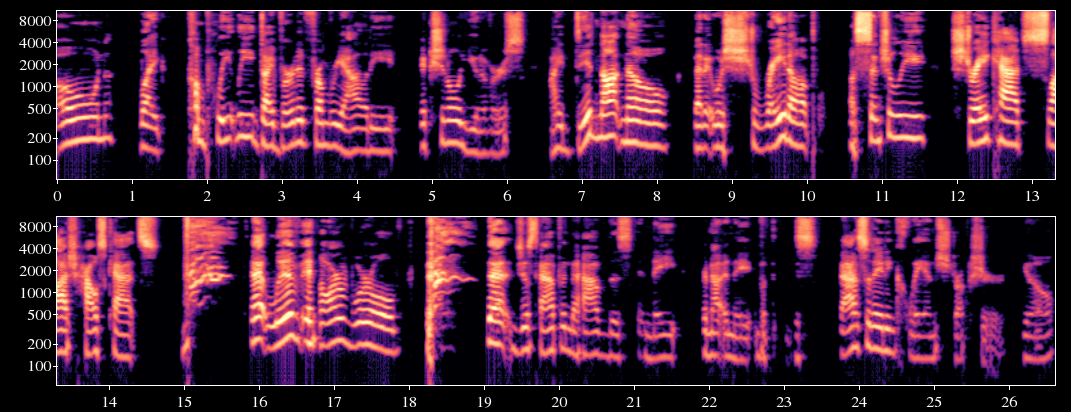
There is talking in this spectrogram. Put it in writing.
own, like, completely diverted from reality fictional universe. I did not know that it was straight up essentially stray cats slash house cats that live in our world that just happen to have this innate or not innate but this fascinating clan structure you know?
